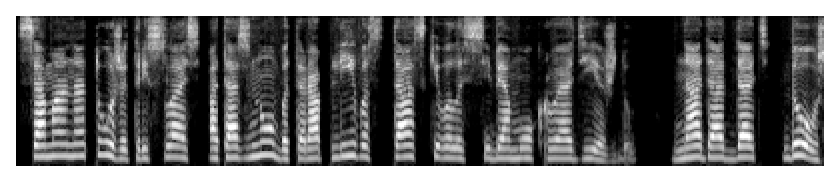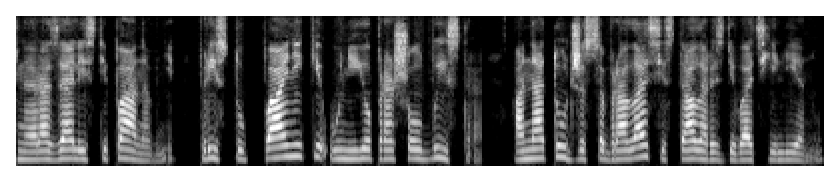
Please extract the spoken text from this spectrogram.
Сама она тоже тряслась от озноба, торопливо стаскивала с себя мокрую одежду. Надо отдать должное Розалии Степановне. Приступ паники у нее прошел быстро — она тут же собралась и стала раздевать Елену.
